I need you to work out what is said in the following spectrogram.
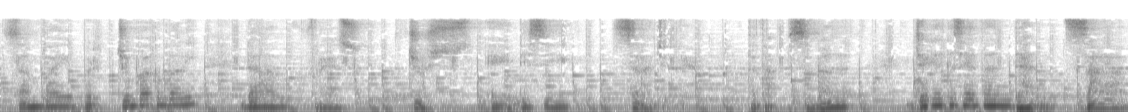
Sampai berjumpa kembali dalam Fresh Juice edisi selanjutnya. Tetap semangat, jaga kesehatan dan salam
